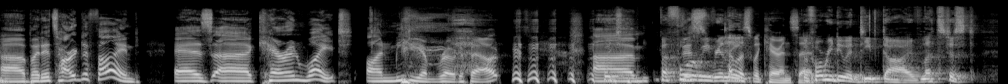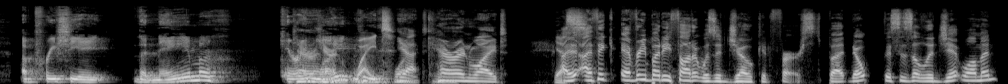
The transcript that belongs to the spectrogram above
Uh, but it's hard to find, as uh, Karen White on Medium wrote about. Um, Before This- we really Tell us what Karen said. Before we do a deep dive, let's just appreciate the name Karen, Karen White. White. yeah, White, Karen White. Yes. I, I think everybody thought it was a joke at first, but nope. This is a legit woman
